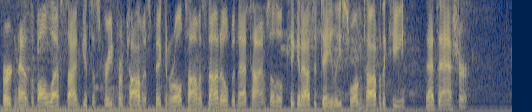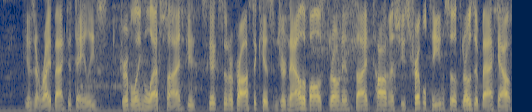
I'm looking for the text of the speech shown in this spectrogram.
Burton has the ball left side, gets a screen from Thomas. Pick and roll. Thomas not open that time, so they'll kick it out to Daly. Swung top of the key. That's Asher. Gives it right back to Daly's dribbling left side, kicks it across to Kissinger. Now the ball is thrown inside Thomas. She's triple team, so throws it back out.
